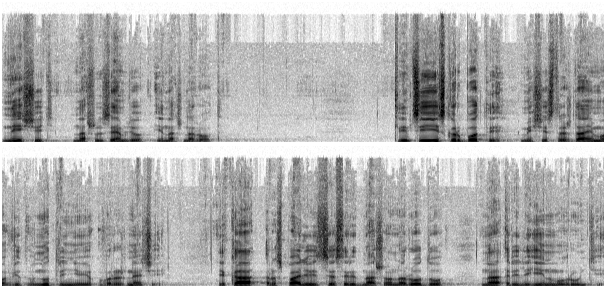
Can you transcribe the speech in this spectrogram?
нищать нашу землю і наш народ. Крім цієї скорботи, ми ще страждаємо від внутрішньої ворожнечі, яка розпалюється серед нашого народу на релігійному ґрунті.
